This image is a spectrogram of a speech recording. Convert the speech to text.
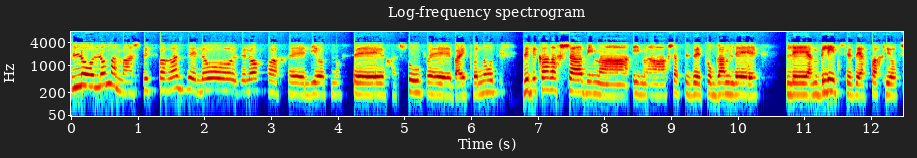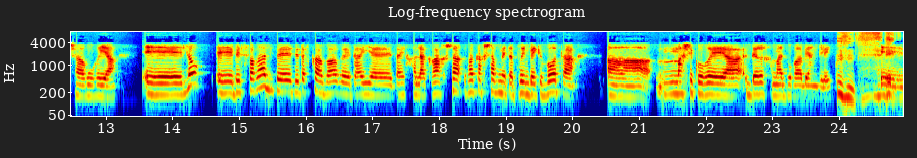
לא, לא ממש. בספרד זה לא, זה לא הפך אה, להיות נושא חשוב אה, בעיתונות. זה בעיקר עכשיו, עם ה, עם ה, עכשיו שזה תורגם לאנגלית, שזה הפך להיות שערורייה. אה, לא, בספרד זה, זה דווקא עבר די, די חלק. רק עכשיו, רק עכשיו מדברים בעקבות מה שקורה דרך המהדורה באנגלית. אה,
